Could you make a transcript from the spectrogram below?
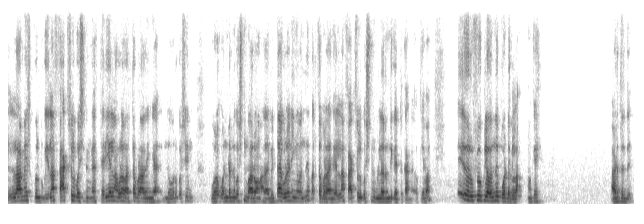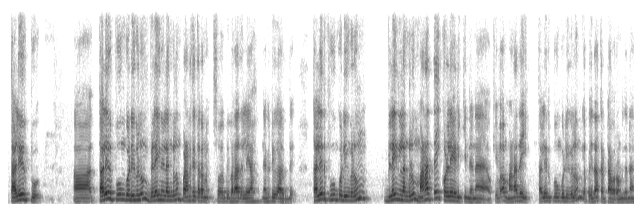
எல்லாமே ஸ்கூல் புக் இதெல்லாம் ஃபேக்சுவல் கொஸ்டினுங்க தெரியலாம் கூட வருத்தப்படாதீங்க. இந்த ஒரு கொஸ்டின் ஒன்று ரெண்டு கொஸ்டின் வரும். அதை விட்டா கூட நீங்க வந்து வருத்தப்படாதீங்க. எல்லாம் ஃபேக்சுவல் கொஸ்டின் உள்ள இருந்து கேட்டிருக்காங்க. ஓகேவா இது ஒரு ஃப்ளூக்ல வந்து போட்டுக்கலாம். ஓகே அடுத்தது தளிர்ப்பு. தளிர் பூங்கொடிகளும் விளைநிலங்களும் பணத்தை தரம். ஸோ இப்படி வராது இல்லையா? நெகட்டிவாக இருக்குது. தளிர் பூங்கொடிகளும் விளைநிலங்களும் மனத்தை கொள்ளையடிக்கின்றன. ஓகேவா மனதை. தளிர் பூங்கொடிகளும் எப்போ இதான் கரெக்டாக வரும். அப்படிதானே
